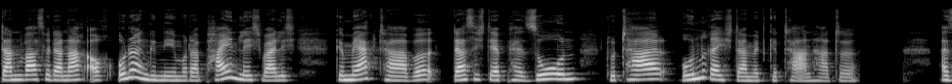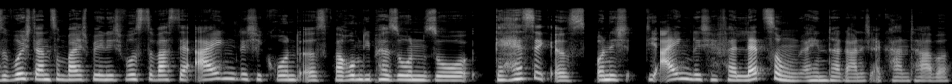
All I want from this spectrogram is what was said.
dann war es mir danach auch unangenehm oder peinlich, weil ich gemerkt habe, dass ich der Person total Unrecht damit getan hatte. Also wo ich dann zum Beispiel nicht wusste, was der eigentliche Grund ist, warum die Person so gehässig ist und ich die eigentliche Verletzung dahinter gar nicht erkannt habe.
